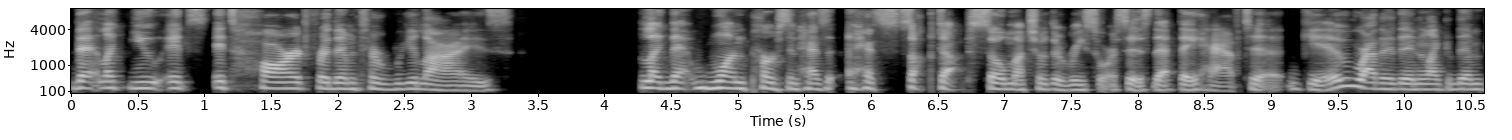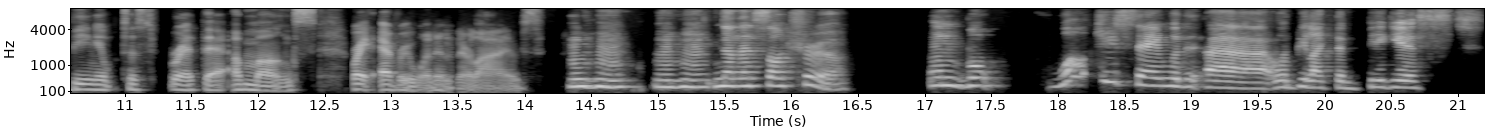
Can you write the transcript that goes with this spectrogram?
that like you it's it's hard for them to realize like that one person has has sucked up so much of the resources that they have to give rather than like them being able to spread that amongst right everyone in their lives mm-hmm, mm-hmm. no that's so true and but what would you say would uh would be like the biggest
